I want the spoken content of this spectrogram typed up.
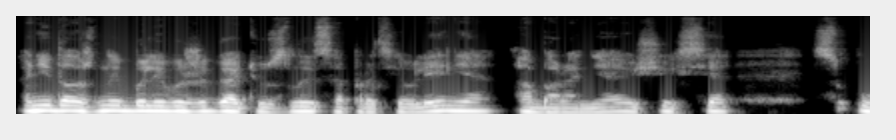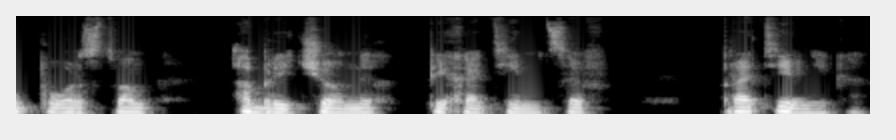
Они должны были выжигать узлы сопротивления обороняющихся с упорством обреченных пехотинцев противника.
